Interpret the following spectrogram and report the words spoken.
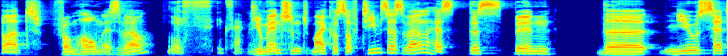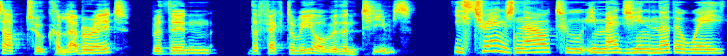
but from home as well. Yes, exactly. You mentioned Microsoft Teams as well. Has this been the new setup to collaborate within the factory or within teams? It's strange now to imagine another way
